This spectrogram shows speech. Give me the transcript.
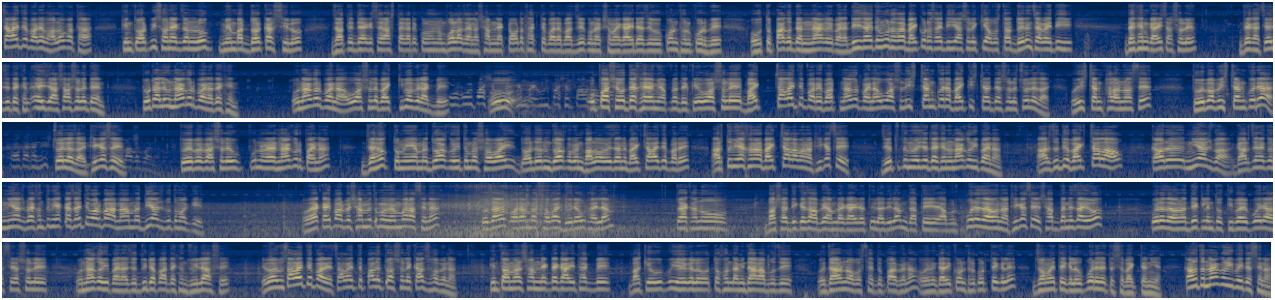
চালাইতে পারে, ভালো কথা। কিন্তু ওর পিছনে একজন লোক মেম্বার দরকার ছিল, যাতে দেখা গেছে রাস্তাঘাটে কোনো বলা যায় না, সামনে একটা অটো থাকতে পারে বা যে কোনো এক সময় গাড়িটা যে ও কন্ট্রোল করবে, ও তো পাগদার না করে পায় না। দিহি চাই তুমি উঠো চাই বাইক উঠো চাই দিহি আসলে কী অবস্থা? ধরেন চাই দিহি। দেখেন গাইস আসলে দেখাচ্ছি ওই যে দেখেন, এই যে আস- আসলে দেখেন টোটালি ও নাগর পায় না, দেখেন। ও না নাগর পায় না, ও আসলে বাইক কীভাবে রাখবে? ও- পাশেও দেখাই আমি আপনাদেরকে। ও আসলে বাইক চালাইতে পারে বাট নাগর পায় না। ও আসলে স্ট্যান্ড করে বাইক স্টার্ট দিয়ে আসলে চলে যায়। ওই স্ট্যান্ড ফালানো আছে। তো ওইভাবে স্ট্যান্ড করে চলে যায় ঠিক আছে? তো এভাবে আসলে পুনরায় নাগর পায় না। যাই হোক তুমি আমরা দোয়া করি তোমরা সবাই দোয়ার জন্য দোয়া করবেন ভালোভাবে জানে বাইক চালাইতে পারে। আর তুমি এখন আর বাইক চালাবা না ঠিক আছে? যেহেতু তুমি ওই যে দেখেন নাগরই পায় না। আর যদিও বাইক চালাও কাউরে নিয়ে আসবা গার্জেন একজন নিয়ে আসবা এখন তুমি একা যাইতে পারবা? না আমরা দিয়ে আসব তোমাকে। ও একাই পারবে, সামনে তোমার মেম্বার আছে না? তো যাই হোক আমরা সবাই দূরে উঠাইলাম। তো এখনও বাসার দিকে যাবে, আমরা গাড়িটা তুলে দিলাম, যাতে আবার পড়ে যাও না, ঠিক আছে? সাবধানে যাইও পড়ে যাও না, দেখলেন তো কীভাবে পড়ে আছে, আসলে ও নাগরই পায় না, যে দুইটা পা দেখেন ঝুলে আছে। এভাবে চালাইতে পারে, চালাইতে পারলে তো আসলে কাজ হবে না। কিন্তু আমার সামনে একটা গাড়ি থাকবে বা কেউ ইয়ে হয়ে গেল, তখন আমি দাঁড়াবো যে ওই দাঁড়ানো অবস্থায় তো পারবে না। ওই গাড়ি কন্ট্রোল করতে গেলে, জমাইতে গেলে উপরে যেতেছে বাইকটা নিয়ে। কারণ তো নাগরই পাইতেছে না।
